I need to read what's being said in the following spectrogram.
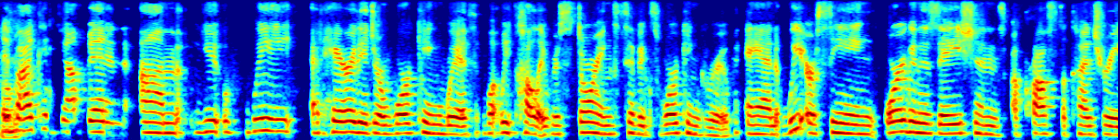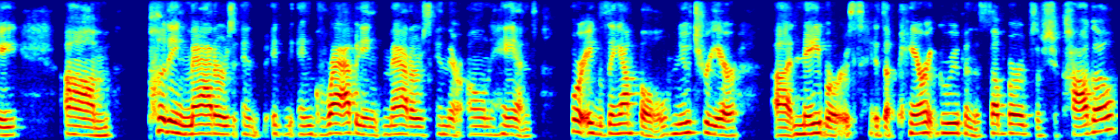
if? I could jump in, um, you, we at Heritage are working with what we call a Restoring Civics Working Group, and we are seeing organizations across the country um, putting matters and, and grabbing matters in their own hands. For example, Nutrier uh, Neighbors is a parent group in the suburbs of Chicago.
